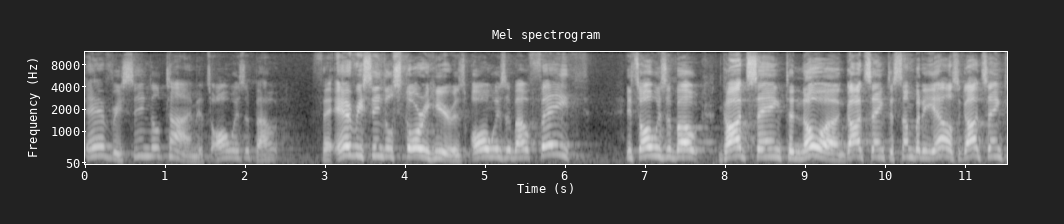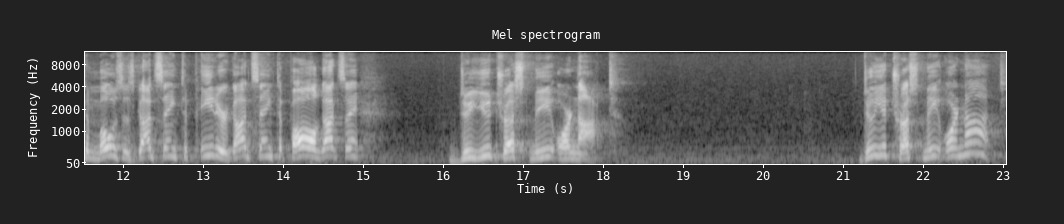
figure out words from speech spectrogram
Every single time it's always about faith. Every single story here is always about faith. It's always about God saying to Noah and God saying to somebody else, God saying to Moses, God saying to Peter, God saying to Paul, God saying, do you trust me or not? Do you trust me or not?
